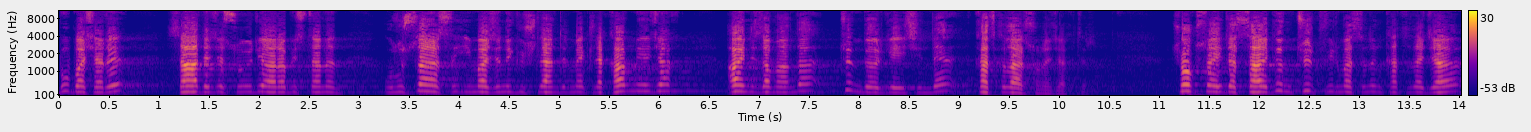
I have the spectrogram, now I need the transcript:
Bu başarı sadece Suudi Arabistan'ın uluslararası imajını güçlendirmekle kalmayacak, aynı zamanda tüm bölge içinde katkılar sunacaktır. Çok sayıda saygın Türk firmasının katılacağı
